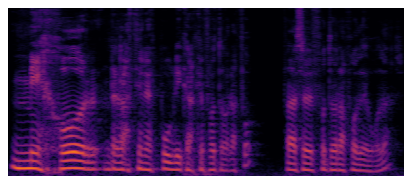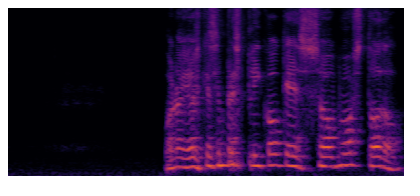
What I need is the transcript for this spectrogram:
mejor relaciones públicas que fotógrafo para ser fotógrafo de bodas? Bueno, yo es que siempre explico que somos todo.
